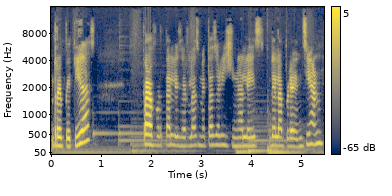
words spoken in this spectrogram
repetidas para fortalecer las metas originales de la prevención.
